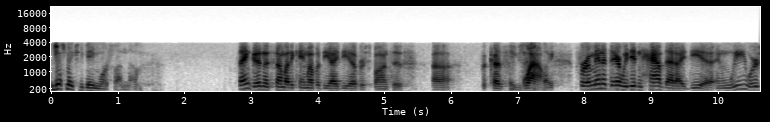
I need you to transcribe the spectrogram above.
it just makes the game more fun, though. Thank goodness somebody came up with the idea of responsive, uh, because exactly. wow, for a minute there we didn't have that idea and we were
